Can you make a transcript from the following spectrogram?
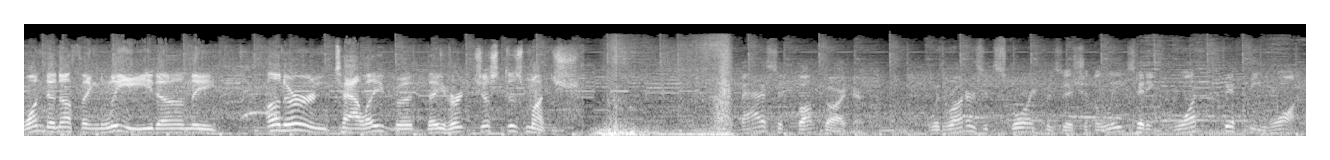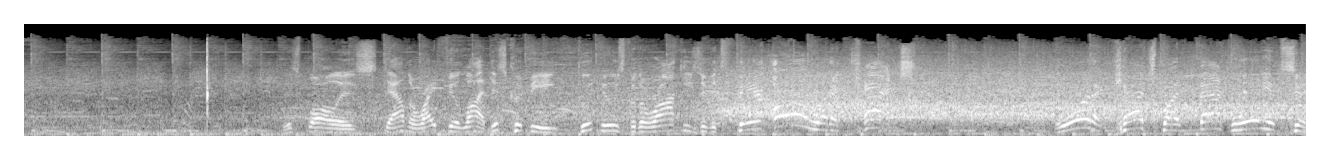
one to nothing lead on the unearned tally, but they hurt just as much. Madison Bumgarner with runners in scoring position. The league's hitting 151. This ball is down the right field line. This could be good news for the Rockies if it's fair. Oh, what a catch! What a catch by Mac Williamson.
